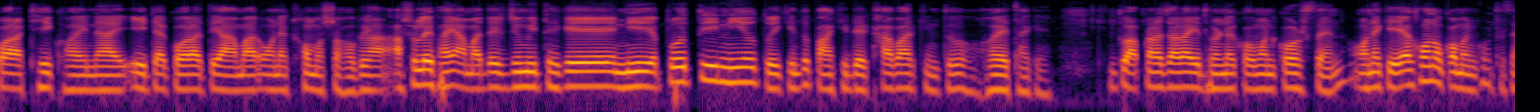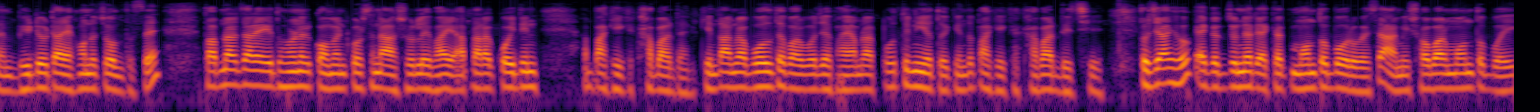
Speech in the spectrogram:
করা ঠিক হয় নাই এইটা করাতে আমার অনেক সমস্যা হবে। আসলে ভাই, আমাদের জমি থেকে নিয়ে প্রতিনিয়তই কিন্তু পাখিদের খাবার কিন্তু হয়ে থাকে। কিন্তু আপনারা যারা এই ধরনের কমেন্ট করছেন, অনেকে এখনও কমেন্ট করতেছেন, ভিডিওটা এখনও চলতেছে। তো আপনারা যারা এই ধরনের কমেন্ট করছেন, আসলে ভাই, আপনারা কয়দিন পাখিকে খাবার দেন? কিন্তু আমরা বলতে পারব যে, ভাই, আমরা প্রতিনিয়ত কিন্তু পাখিকে খাবার দিচ্ছি। তো যাই হোক এক একজনের এক এক মন্তব্য রয়েছে। আমি সবার মন্তব্যই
